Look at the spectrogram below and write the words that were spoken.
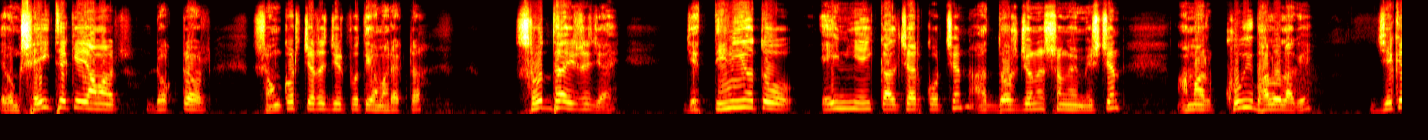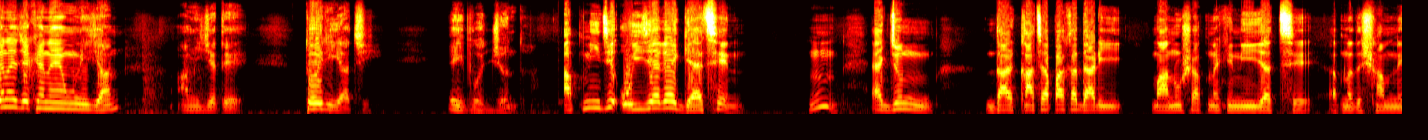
এবং সেই থেকেই আমার ডক্টর শঙ্কর চ্যাটার্জির প্রতি আমার একটা শ্রদ্ধা এসে যায় যে তিনিও তো এই নিয়েই কালচার করছেন আর দশজনের সঙ্গে মিশছেন। আমার খুবই ভালো লাগে। যেখানে যেখানে উনি যান আমি যেতে তৈরি আছি এই পর্যন্ত। আপনি যে ওই জায়গায় গেছেন হুম একজন দা কাঁচা পাকা দাড়ি মানুষ আপনাকে নিয়ে যাচ্ছে আপনাদের সামনে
